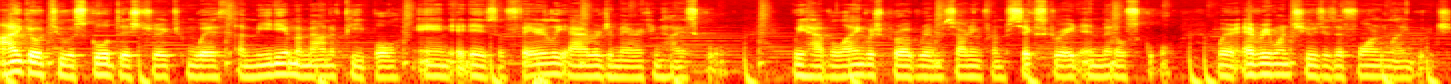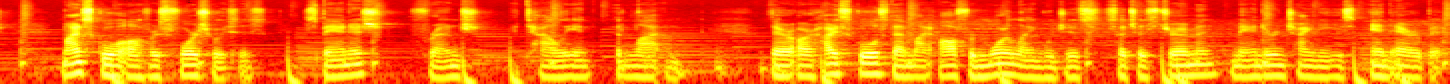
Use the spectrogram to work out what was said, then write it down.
I go to a school district with a medium amount of people, and it is a fairly average American high school. We have a language program starting from 6th grade and middle school, where everyone chooses a foreign language. My school offers four choices Spanish, French, Italian, and Latin. There are high schools that might offer more languages, such as German, Mandarin Chinese, and Arabic.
